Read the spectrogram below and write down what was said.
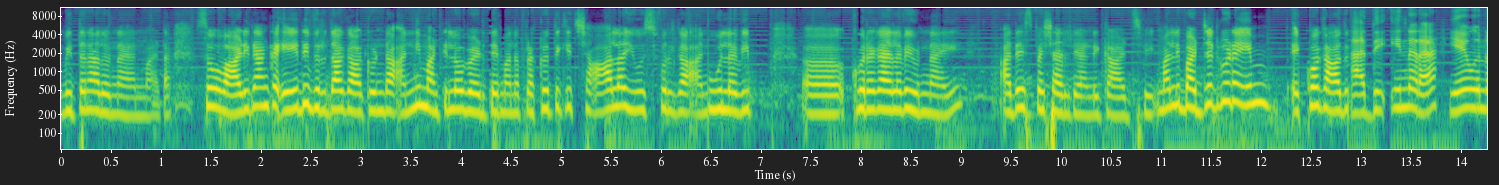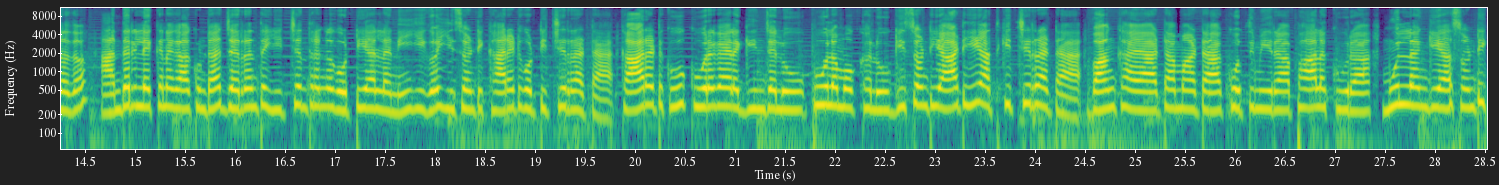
విత్తనాలు ఉన్నాయన్నమాట సో వాడినాక ఏది వృధా కాకుండా అన్ని మట్టిలో పెడితే మన ప్రకృతికి చాలా యూస్ఫుల్గా పూలవి కూరగాయలవి ఉన్నాయి. అదే స్పెషాలిటీ అండి కార్డ్స్ మళ్ళీ బడ్జెట్ కూడా ఏం ఎక్కువ కాదు. అది ఇన్నరా? ఏమున్నదో? అందరి లెక్కన కాకుండా జర్రంత ఇచ్చంత్రంగా కొట్టియాలని ఇగో ఇసొంటి కారెట్ కొట్టిచ్చిర్రట. కారెట్కు కూరగాయల గింజలు పూల మొక్కలు గిసొంటి ఆటి అతికిచ్చిర్రట. వంకాయ టమాటా కొత్తిమీర పాలకూర ముల్లంగి అసొంటి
